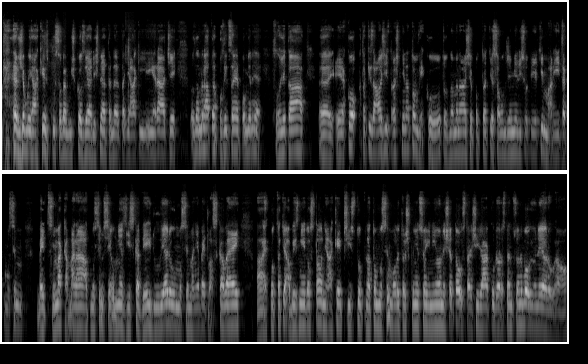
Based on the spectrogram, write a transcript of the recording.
že mu nějakým způsobem uškozuje, a když ne trenér, tak nějaký jiný hráči. To znamená, ta pozice je poměrně složitá. Eh, jako taky záleží strašně na tom věku, to znamená, že v podstatě samozřejmě, když jsou ty děti malí, tak musím být s nima kamarád, musím si umět získat jejich důvěru, musím na ně být laskavý a v podstatě, aby z něj dostal nějaký přístup, na to musím volit trošku něco jiného, než je to u starších žáků, dorostenců nebo juniorů. Jo.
